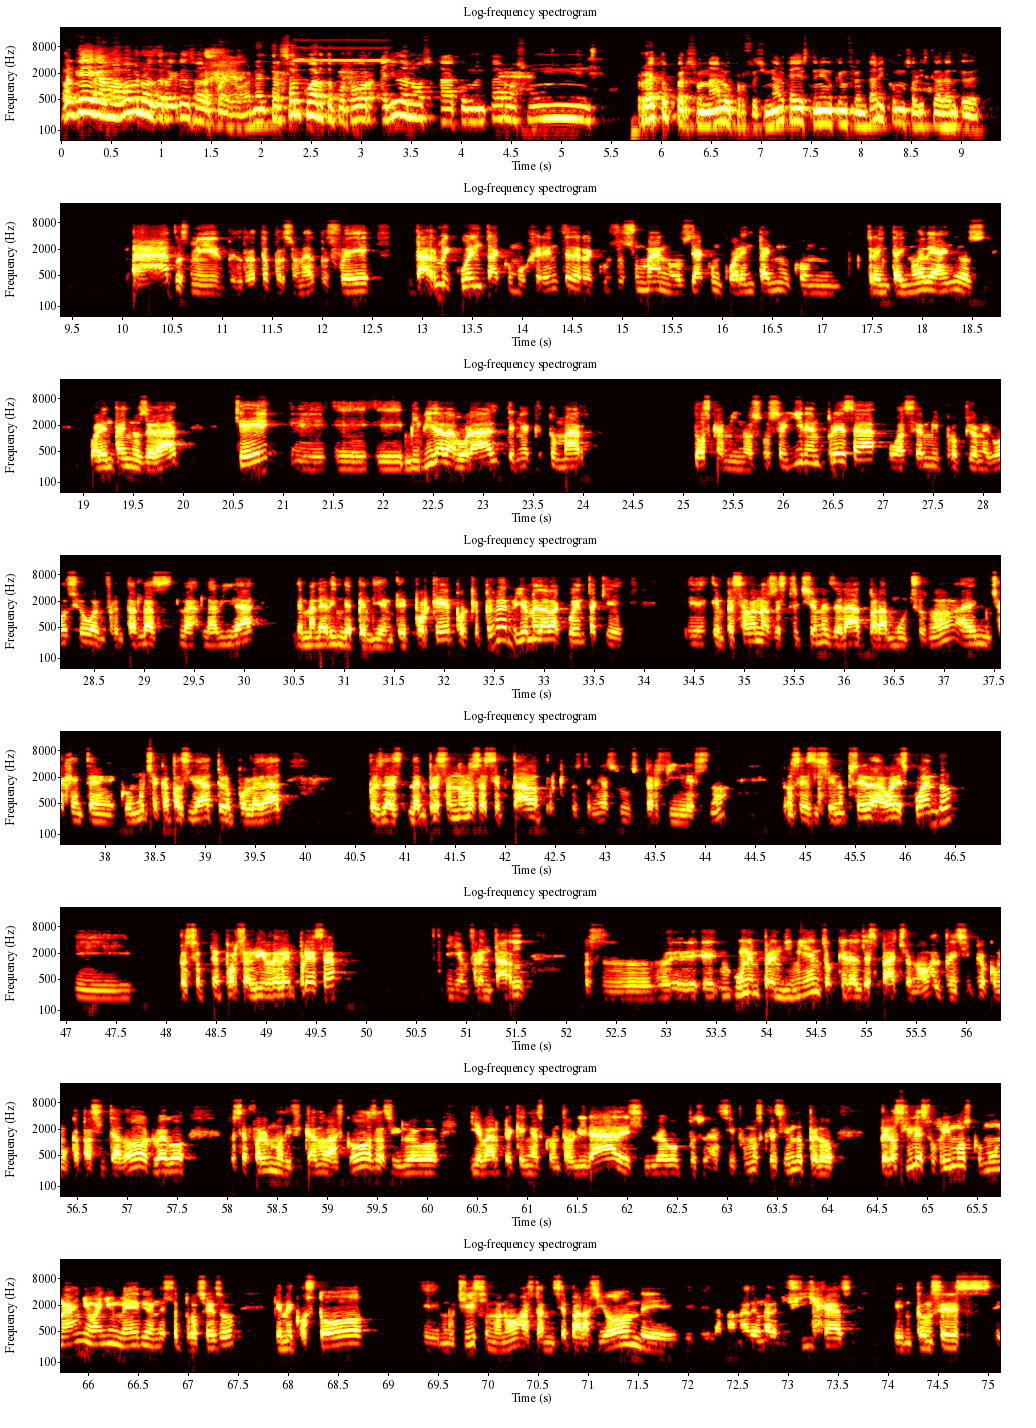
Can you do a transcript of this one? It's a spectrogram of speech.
ok, Gama, vámonos de regreso al juego. En el tercer cuarto, por favor, ayúdanos a comentarnos un reto personal o profesional que hayas tenido que enfrentar y cómo saliste adelante de él. Ah, pues mi reto personal pues fue darme cuenta como gerente de recursos humanos, ya con 40 años, con 39 años, 40 años de edad, que eh, eh, eh, mi vida laboral tenía que tomar dos caminos, o seguir a empresa o hacer mi propio negocio o enfrentar las, la, la, vida de manera independiente. ¿Por qué? Porque, pues bueno, yo me daba cuenta que empezaban las restricciones de edad para muchos, ¿no? Hay mucha gente con mucha capacidad, pero por la edad, pues la, empresa no los aceptaba porque pues tenía sus perfiles, ¿no? Entonces dije, no, pues ahora es cuando, y pues opté por salir de la empresa y enfrentar pues, eh, eh, un emprendimiento que era el despacho, ¿no? Al principio como capacitador, luego pues se fueron modificando las cosas y luego llevar pequeñas contabilidades y luego pues así fuimos creciendo, pero, pero sí le sufrimos como un año, año y medio en este proceso que me costó eh, muchísimo, ¿no? Hasta mi separación de, de, la mamá de una de mis hijas. Entonces,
